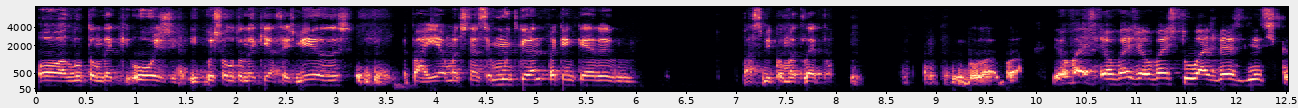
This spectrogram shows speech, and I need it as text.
ou lutam daqui hoje e depois só lutam daqui a seis meses. Epá, e é uma distância muito grande para quem quer para subir como atleta. Boa, boa. Eu vejo, eu vejo, eu vejo tu às vezes dizes que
